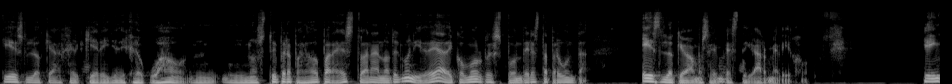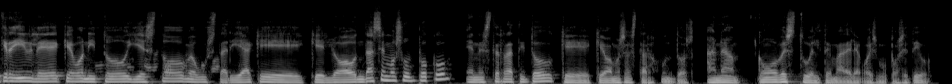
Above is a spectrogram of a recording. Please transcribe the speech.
qué es lo que Ángel quiere. Y yo dije, wow, no estoy preparado para esto, Ana, no tengo ni idea de cómo responder esta pregunta. Es lo que vamos a investigar, me dijo. Qué increíble, qué bonito. Y esto me gustaría que, que, lo ahondásemos un poco en este ratito que, que vamos a estar juntos. Ana, ¿cómo ves tú el tema del egoísmo positivo?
